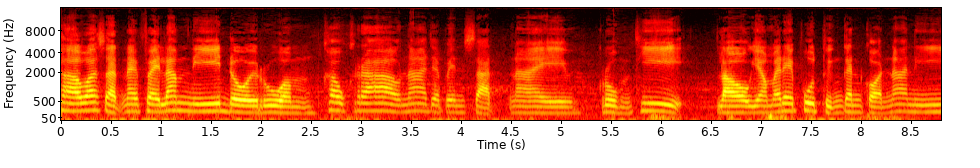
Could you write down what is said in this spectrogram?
คะว่าสัตว์ในไฟลัมนี้โดยรวมคร่าวๆ น่าจะเป็นสัตว์ในกลุ่มที่เรายังไม่ได้พูดถึงกันก่อนหน้านี้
